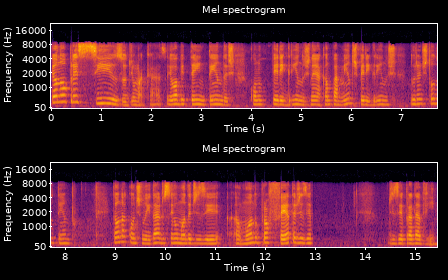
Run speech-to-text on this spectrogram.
Eu não preciso de uma casa. Eu habitei em tendas como peregrinos, né? Acampamentos peregrinos durante todo o tempo. Então, na continuidade, o Senhor manda dizer, manda o profeta dizer, dizer para Davi:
